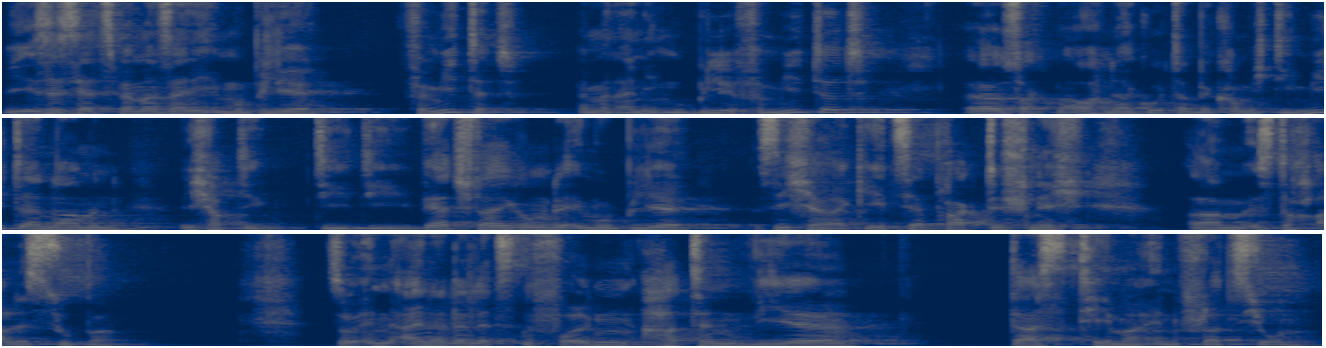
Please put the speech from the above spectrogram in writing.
wie ist es jetzt, wenn man seine Immobilie vermietet? Wenn man eine Immobilie vermietet, äh, sagt man auch, na gut, dann bekomme ich die Mieteinnahmen, ich habe die, die, die Wertsteigerung der Immobilie, sicherer geht's ja praktisch nicht, ähm, ist doch alles super. So, in einer der letzten Folgen hatten wir das Thema Inflation.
